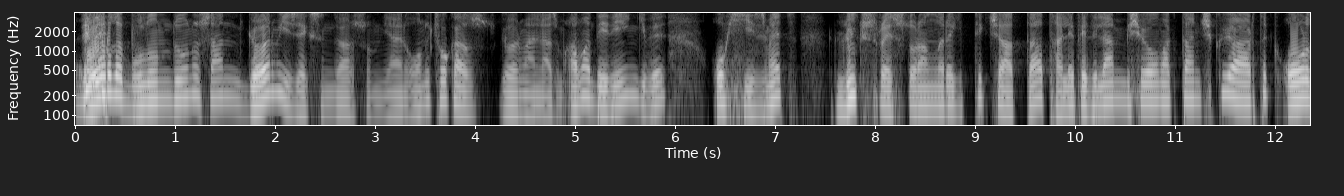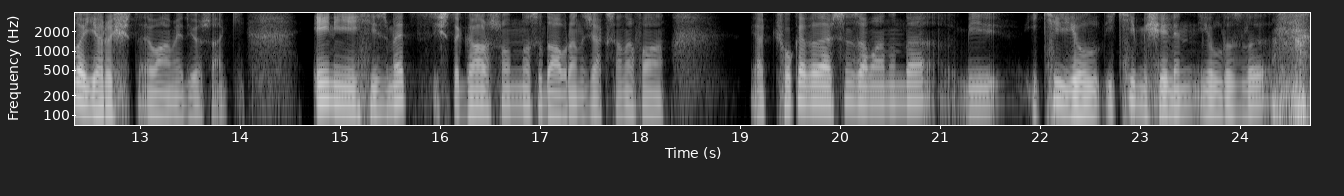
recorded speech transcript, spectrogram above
Değil mi? orada bulunduğunu sen görmeyeceksin garsonun. Yani onu çok az görmen lazım. Ama dediğin gibi o hizmet lüks restoranlara gittikçe hatta talep edilen bir şey olmaktan çıkıyor artık orada yarış devam ediyor sanki. En iyi hizmet işte garson nasıl davranacak sana falan. Ya çok affedersin zamanında bir iki yıl, iki Michelin yıldızlı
